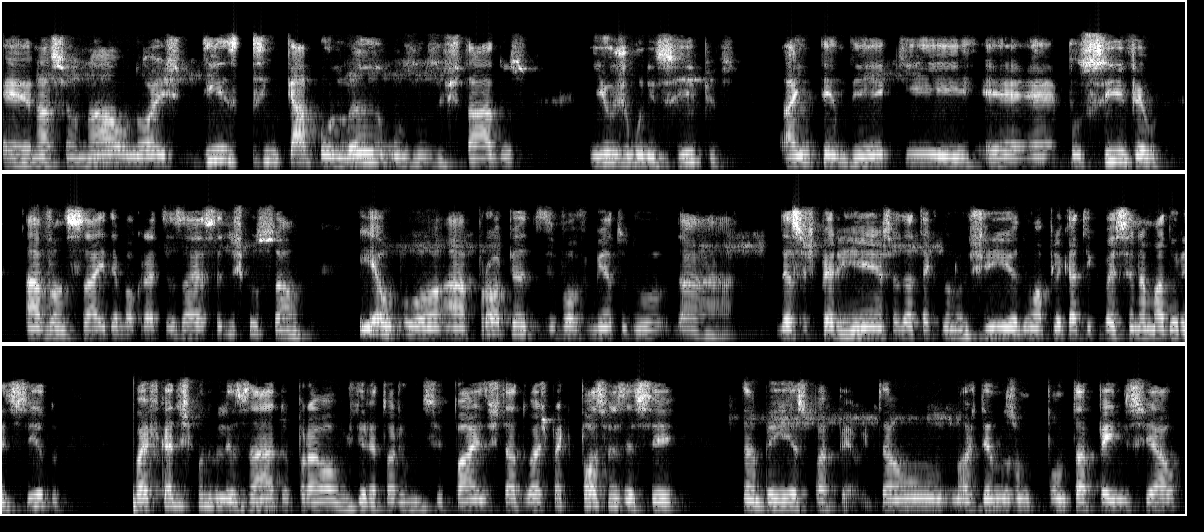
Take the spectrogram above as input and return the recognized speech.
é, nacional, nós desencabulamos os estados e os municípios a entender que é possível avançar e democratizar essa discussão. E a, a própria desenvolvimento do, da, dessa experiência, da tecnologia, de um aplicativo que vai sendo amadurecido, vai ficar disponibilizado para os diretórios municipais, estaduais, para que possam exercer também esse papel. Então, nós demos um pontapé inicial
